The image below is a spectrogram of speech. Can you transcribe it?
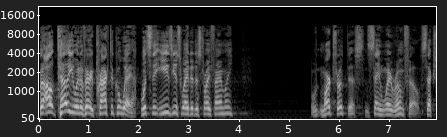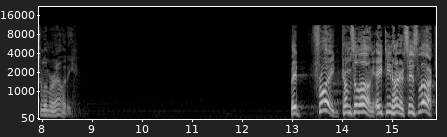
But I'll tell you in a very practical way. What's the easiest way to destroy family? Marx wrote this the same way Rome fell sexual immorality. Freud comes along, 1800, says, Look,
